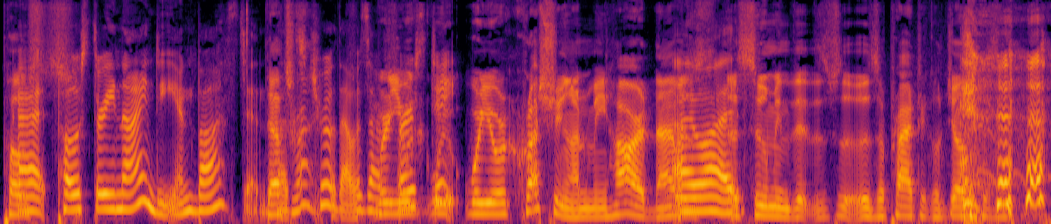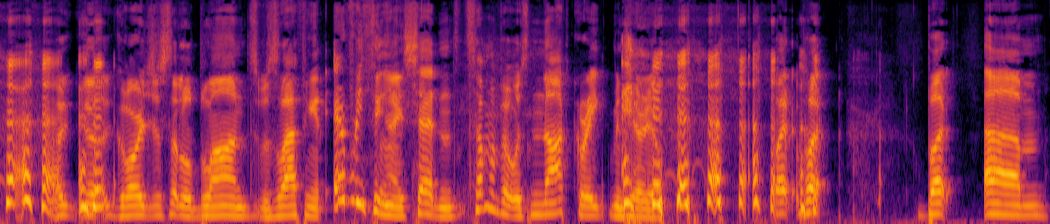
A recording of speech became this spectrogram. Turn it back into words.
Post. at Post 390 in Boston. That's, right. true. That was our where first you, were- date. Where you were crushing on me hard, and I I was, was. assuming that this was a practical joke. a, g- gorgeous little blonde was laughing at everything I said, and some of it was not great material. but but but um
